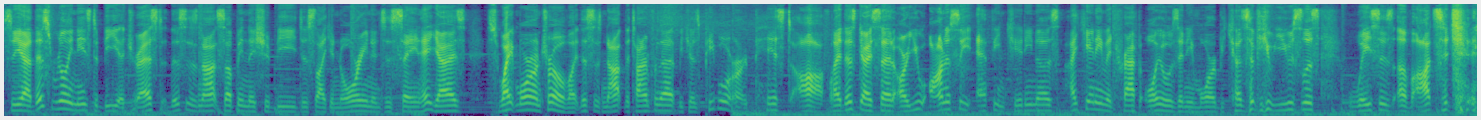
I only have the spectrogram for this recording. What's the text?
So yeah, this really needs to be addressed. This is not something they should be just like ignoring and just saying, hey guys, swipe more on Trove. Like this is not the time for that because people are pissed off. Like this guy said, are you honestly effing kidding us? I can't even craft oils anymore because of you useless wastes of oxygen.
